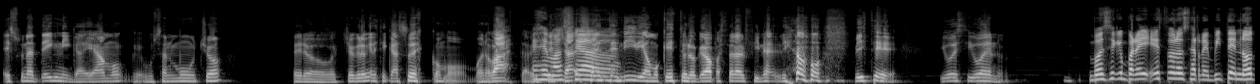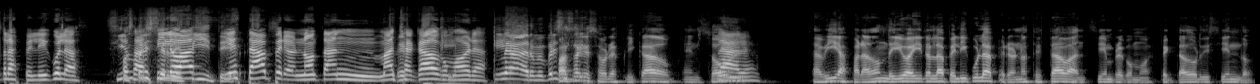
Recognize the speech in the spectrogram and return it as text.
es una técnica, digamos, que usan mucho, pero yo creo que en este caso es como, bueno, basta, ¿viste? Ya, entendí, digamos, que esto es lo que va a pasar al final, digamos, ¿viste? Y vos decís, bueno. Vos decís que por ahí esto no se repite en otras películas. Siempre se repite. sí está, pero no tan machacado como ahora. Claro, me parece Pasa que, sobreexplicado. En Soul sabías para dónde iba a ir la película, pero no te estaban siempre como espectador diciendo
